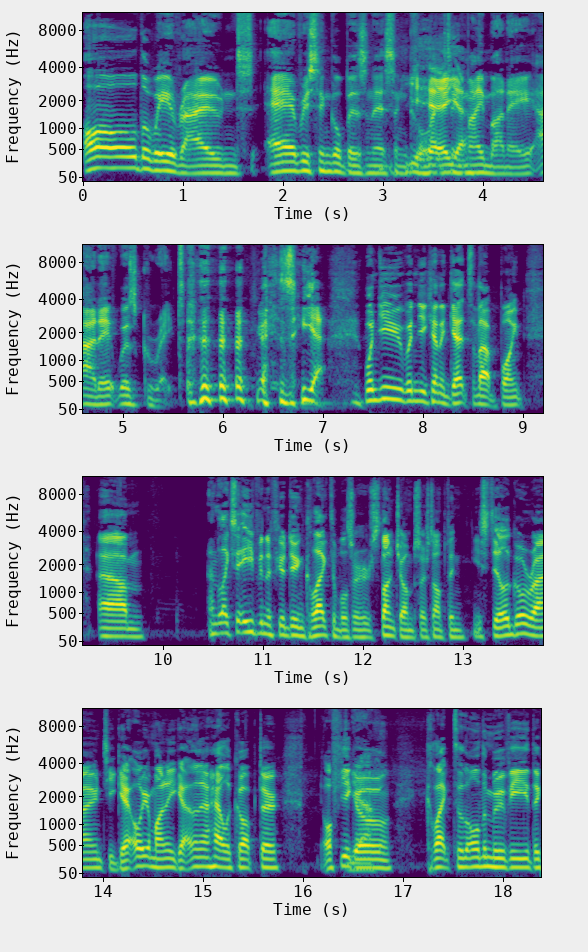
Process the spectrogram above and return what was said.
all the way around every single business and collecting yeah. my money, and it was great. Yeah, when you when you kind of get to that point, um, and like say, even if you're doing collectibles or stunt jumps or something, you still go around, you get all your money, you get in a helicopter, off you go, collect all the movie, the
